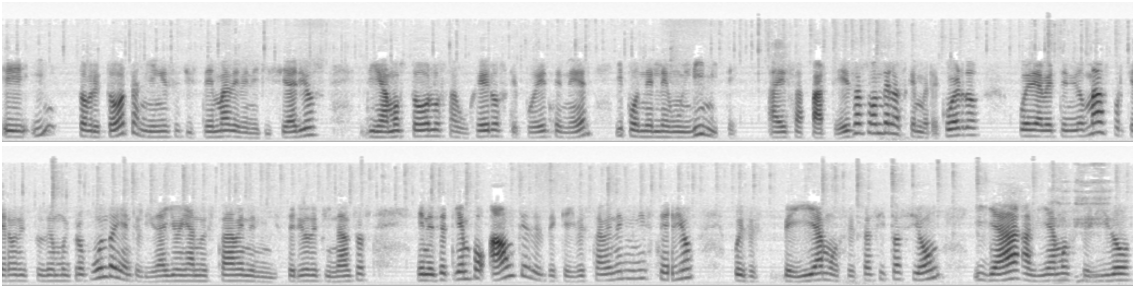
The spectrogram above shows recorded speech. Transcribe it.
eh, y sobre todo también ese sistema de beneficiarios, digamos, todos los agujeros que puede tener y ponerle un límite a esa parte. Esas son de las que me recuerdo puede haber tenido más porque era un estudio muy profundo y en realidad yo ya no estaba en el Ministerio de Finanzas en ese tiempo, aunque desde que yo estaba en el ministerio, pues veíamos esta situación y ya habíamos pedido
